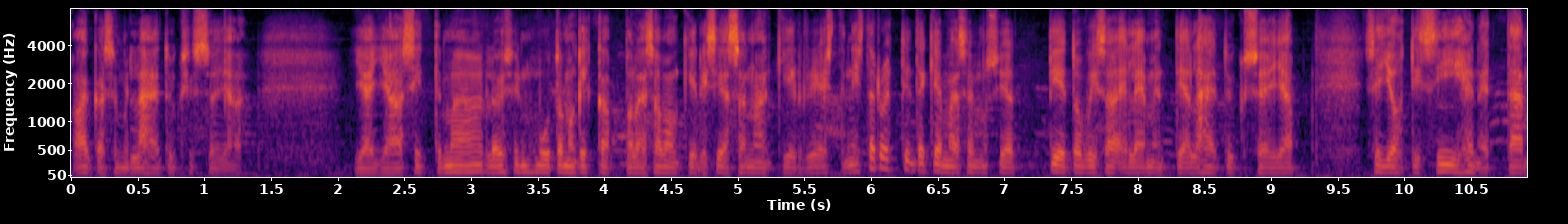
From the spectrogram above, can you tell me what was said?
aikaisemmin lähetyksissä ja, ja, ja sitten mä löysin muutamankin kappaleen samankielisiä sanankirjeistä. Niistä ruvettiin tekemään semmoisia tietovisa-elementtejä lähetykseen ja se johti siihen, että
